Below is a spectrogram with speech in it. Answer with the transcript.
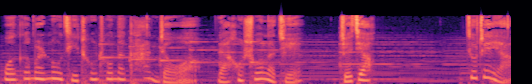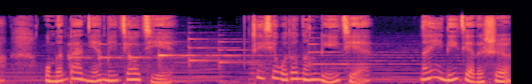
我哥们儿怒气冲冲地看着我，然后说了句：“绝交。”就这样，我们半年没交集。这些我都能理解，难以理解的是，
